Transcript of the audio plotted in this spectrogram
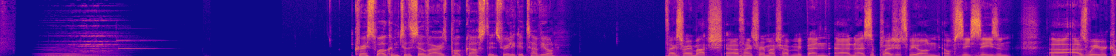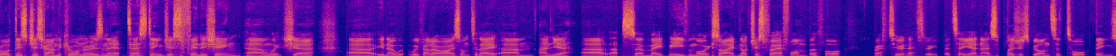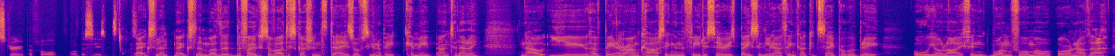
Chris, welcome to the Silver Arrows podcast. It's really good to have you on. Thanks very much. Uh, thanks very much for having me, Ben. Uh, no, it's a pleasure to be on. Obviously, season uh, as we record this just around the corner, isn't it? Testing just finishing, um, which uh, uh, you know we've had our eyes on today, um, and yeah, uh, that's made me even more excited, not just for F1 but for for F2 and F3. But uh, yeah, no, it's a pleasure to be on to talk things through before before the season starts. Excellent, excellent. Well, the, the focus of our discussion today is obviously going to be Kimi Antonelli. Now, you have been yeah. around karting in the feeder series. Basically, I think I could say probably all your life in one form or, or another.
